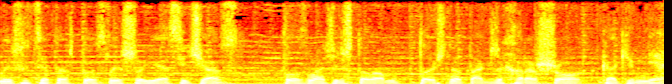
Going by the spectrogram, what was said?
Слышите то, что слышу я сейчас, то значит, что вам точно так же хорошо, как и мне.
